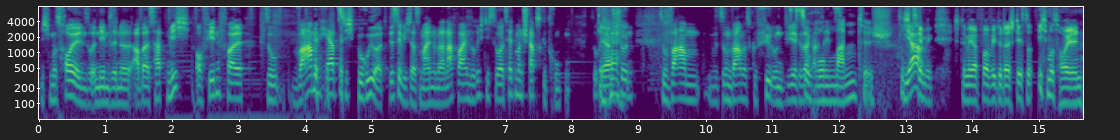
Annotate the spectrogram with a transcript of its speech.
ich muss heulen, so in dem Sinne, aber es hat mich auf jeden Fall so warmherzig berührt. Wisst ihr, wie ich das meine? Und danach war ihm so richtig so, als hätte man Schnaps getrunken. So richtig ja. schön, so warm, so ein warmes Gefühl. Und wie gesagt, so also romantisch. Jetzt, ja. Ich stelle mir, stell mir vor, wie du da stehst, so, ich muss heulen.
